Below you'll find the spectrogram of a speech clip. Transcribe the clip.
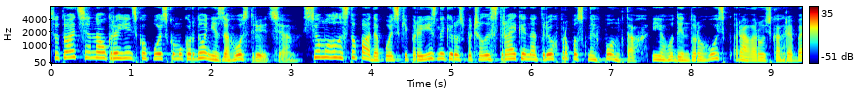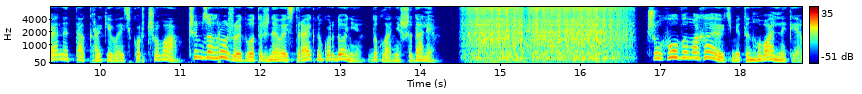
Ситуація на українсько-польському кордоні загострюється. 7 листопада польські перевізники розпочали страйки на трьох пропускних пунктах: Ягодин Дорогуськ, Рава Руська Гребене та Краківець Корчова. Чим загрожує двотижневий страйк на кордоні? Докладніше далі. Чого вимагають мітингувальники?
